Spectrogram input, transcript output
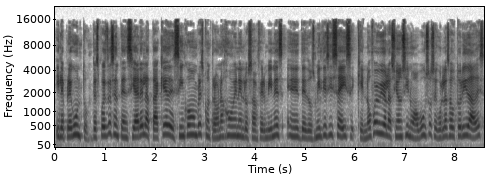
Y le pregunto, después de sentenciar el ataque de cinco hombres contra una joven en los Sanfermines eh, de 2016, que no fue violación sino abuso según las autoridades,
